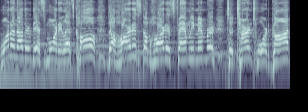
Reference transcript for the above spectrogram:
one another this morning. Let's call the hardest of hardest family member to turn toward God,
